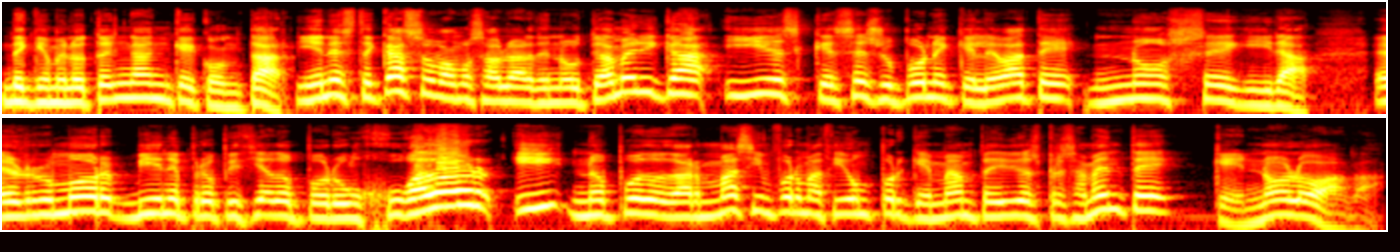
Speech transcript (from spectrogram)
de que me lo tengan que contar. Y en este caso vamos a hablar de Norteamérica y es que se supone que el debate no seguirá. El rumor viene propiciado por un jugador y no puedo dar más información porque me han pedido expresamente que no lo haga.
